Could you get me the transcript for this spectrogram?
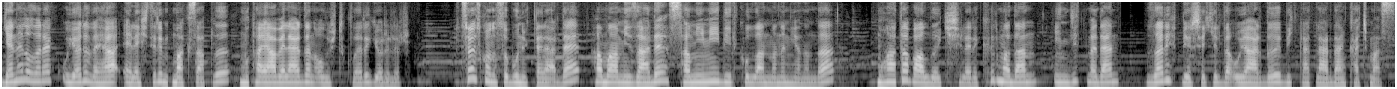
genel olarak uyarı veya eleştiri maksatlı mutayabelerden oluştukları görülür. Söz konusu bu nüktelerde Hamamizade samimi dil kullanmanın yanında muhatap aldığı kişileri kırmadan, incitmeden zarif bir şekilde uyardığı dikkatlerden kaçmaz.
